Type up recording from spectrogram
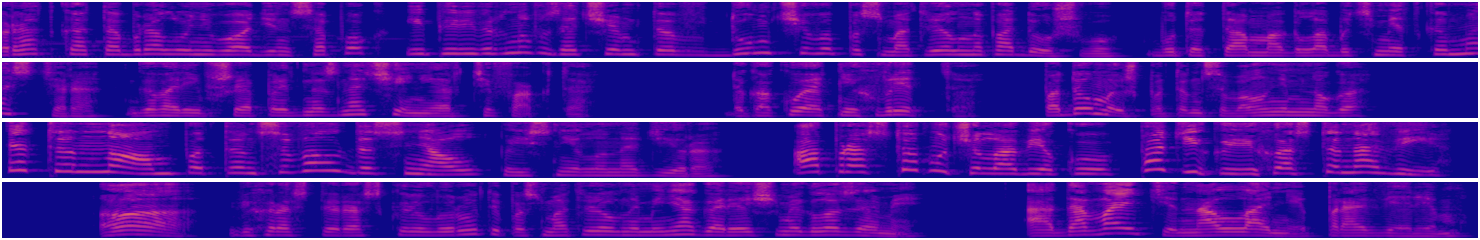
Радко отобрал у него один сапог и, перевернув зачем-то вдумчиво, посмотрел на подошву, будто там могла быть метка мастера, говорившая о предназначении артефакта. «Да какой от них вред-то? Подумаешь, потанцевал немного». «Это нам потанцевал да снял», — пояснила Надира. «А простому человеку поди-ка их останови». «А!» — Вихрастый раскрыл рот и посмотрел на меня горящими глазами. «А давайте на лане проверим».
